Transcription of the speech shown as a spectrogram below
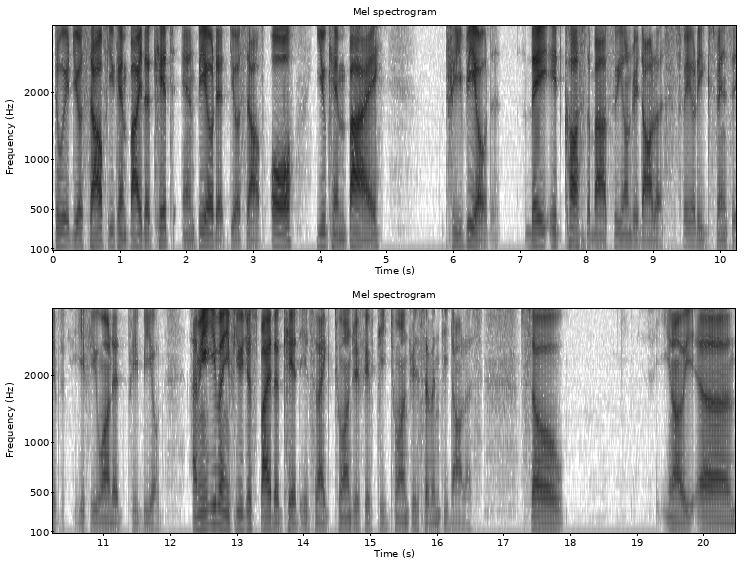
do it yourself. You can buy the kit and build it yourself. Or you can buy pre-built. They It costs about $300, fairly expensive if you want it pre-built. I mean, even if you just buy the kit, it's like 250 $270. So, you know, uh,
